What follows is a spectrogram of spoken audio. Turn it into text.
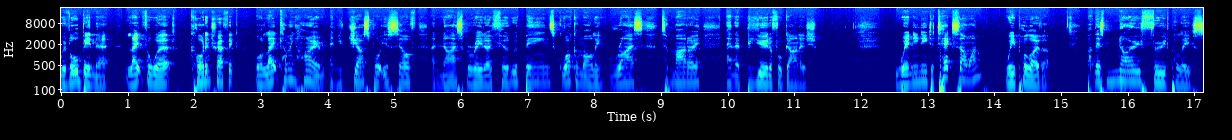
we've all been there, late for work, caught in traffic, or late coming home and you've just bought yourself a nice burrito filled with beans, guacamole, rice, tomato, and a beautiful garnish. When you need to text someone, we pull over, but there's no food police.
